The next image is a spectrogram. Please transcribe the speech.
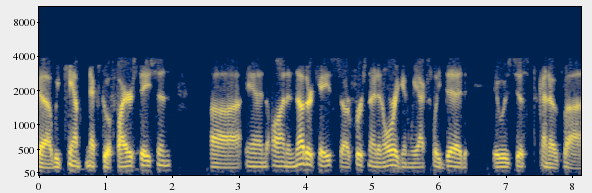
uh, we camped next to a fire station. Uh, and on another case, our first night in Oregon, we actually did. It was just kind of uh,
